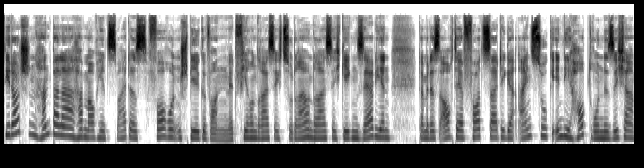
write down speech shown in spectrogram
Die deutschen Handballer haben auch ihr zweites Vorrundenspiel gewonnen mit 34 zu 33 gegen Serbien. Damit ist auch der vorzeitige Einzug in die Hauptrunde sicher.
